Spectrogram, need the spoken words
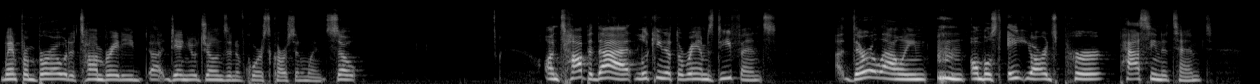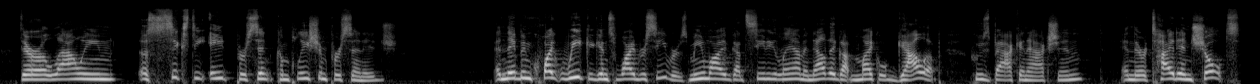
went from Burrow to Tom Brady, uh, Daniel Jones, and of course Carson Wentz. So, on top of that, looking at the Rams' defense, uh, they're allowing almost eight yards per passing attempt. They're allowing a 68% completion percentage. And they've been quite weak against wide receivers. Meanwhile, you've got CeeDee Lamb, and now they've got Michael Gallup, who's back in action. And their tight end Schultz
